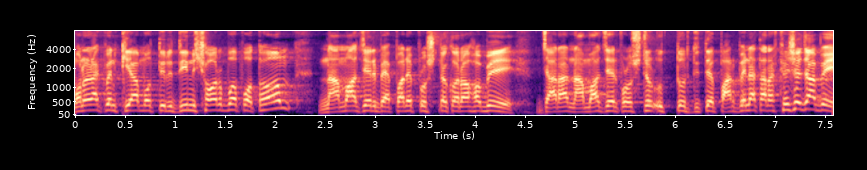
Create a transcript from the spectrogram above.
মনে রাখবেন, কিয়ামতের দিন সর্বপ্রথম নামাজের ব্যাপারে প্রশ্ন করা হবে। যারা নামাজের প্রশ্নের উত্তর দিতে পারবে না, তারা ফেসে যাবে।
